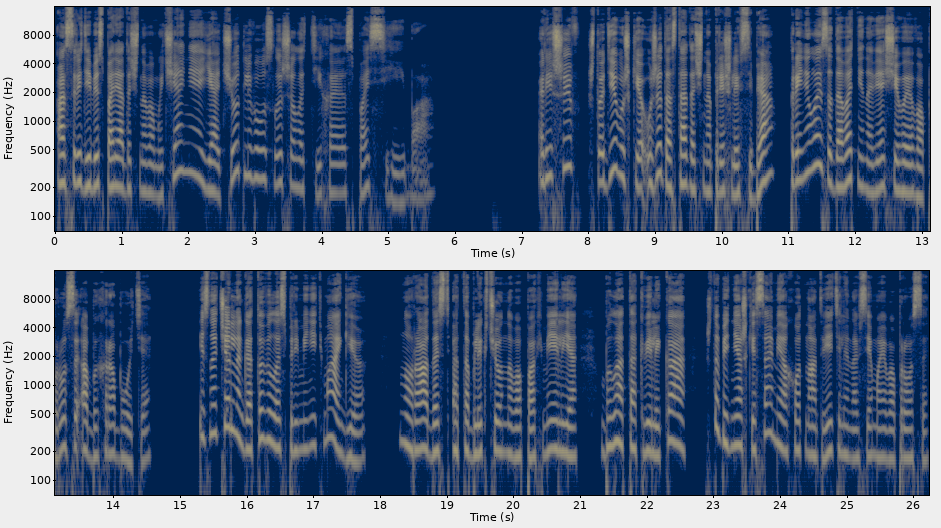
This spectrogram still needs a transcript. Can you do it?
А среди беспорядочного мычания я отчетливо услышала тихое «спасибо». Решив, что девушки уже достаточно пришли в себя, принялась задавать ненавязчивые вопросы об их работе. Изначально готовилась применить магию, но радость от облегченного похмелья была так велика, что бедняжки сами охотно ответили на все мои вопросы.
